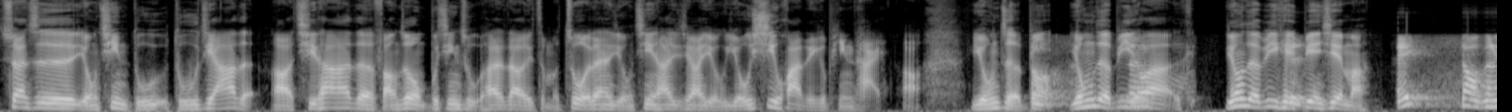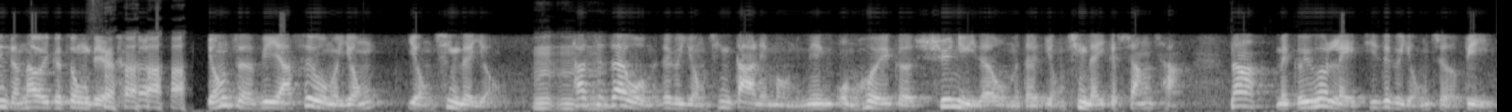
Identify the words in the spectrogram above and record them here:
算是永庆独独家的啊，其他的房仲不清楚它到底怎么做，但是永庆它就像有游戏化的一个平台啊，勇者币，勇者币的话，勇者币可以变现吗？哎，那我跟你讲到一个重点，勇者币啊，是我们永永庆的永，嗯嗯，它是在我们这个永庆大联盟里面，我们会有一个虚拟的我们的永庆的一个商场，那每个月会累积这个勇者币，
